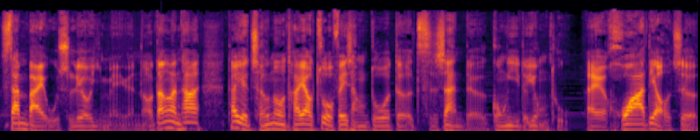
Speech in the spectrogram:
三百五十六亿美元哦。当然他，他他也承诺他要做非常多的慈善的公益的用途，来花掉这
